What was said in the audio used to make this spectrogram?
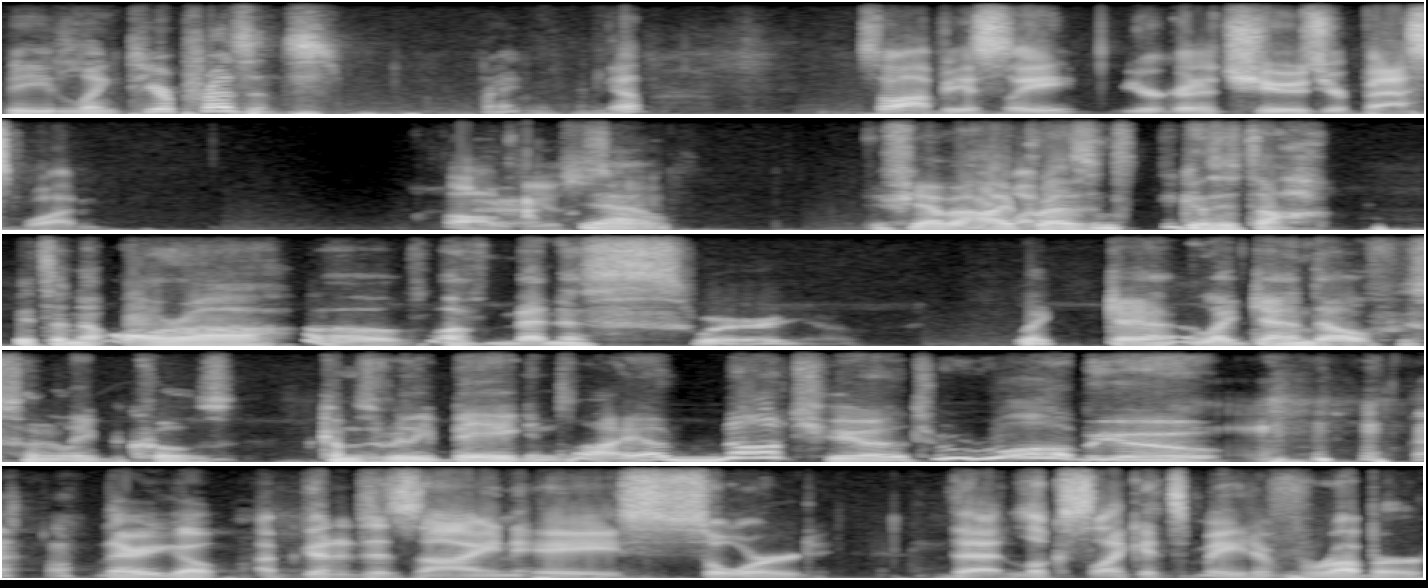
be linked to your presence. Right? Yep. So obviously, you're going to choose your best one. Obviously. Yeah. If you have a You high want- presence, because it's a it's an aura of of menace where you know, like Ga- like Gandalf, who suddenly becomes becomes really big and I am not here to rob you. There you go. I'm going to design a sword that looks like it's made of rubber,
